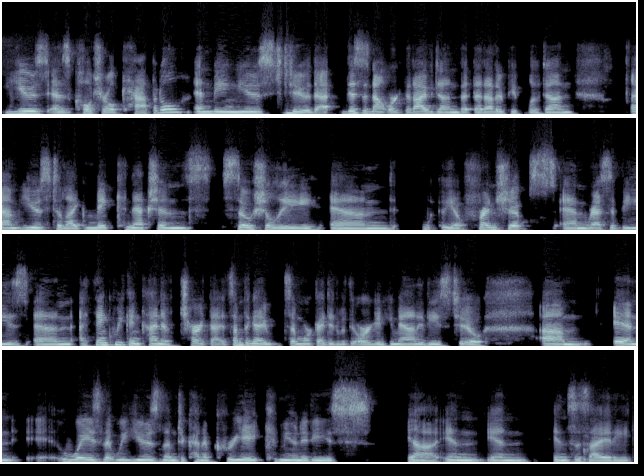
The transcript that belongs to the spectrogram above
used as cultural capital and being used to mm-hmm. that this is not work that i've done but that other people have done um, used to like make connections socially and you know friendships and recipes and i think we can kind of chart that. It's something i some work i did with the oregon humanities too um, and ways that we use them to kind of create communities uh, in in in society.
